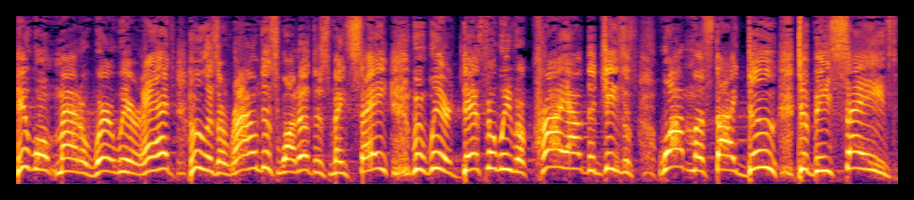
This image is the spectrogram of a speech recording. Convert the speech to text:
It won't matter where we're at, who is around us, what others may say. When we're desperate, we will cry out to Jesus, what must I do to be saved?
